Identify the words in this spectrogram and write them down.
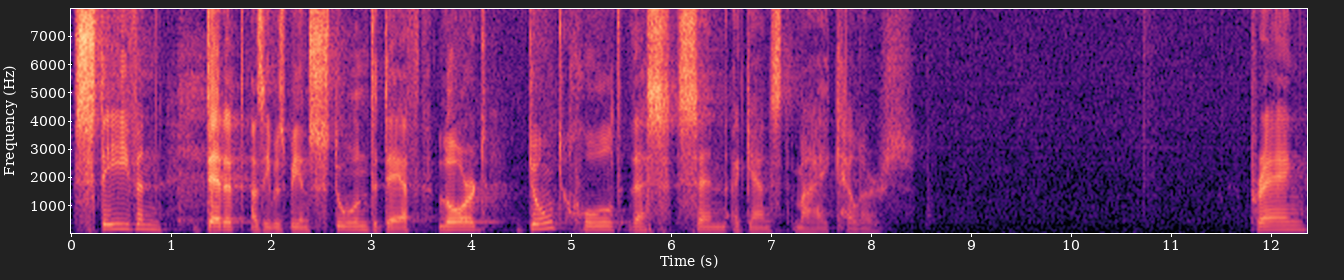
Stephen did it as he was being stoned to death. Lord, don't hold this sin against my killers. Praying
